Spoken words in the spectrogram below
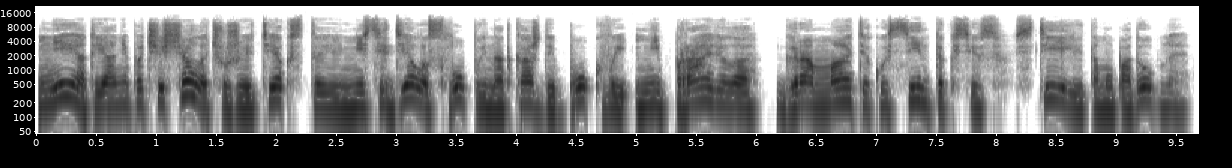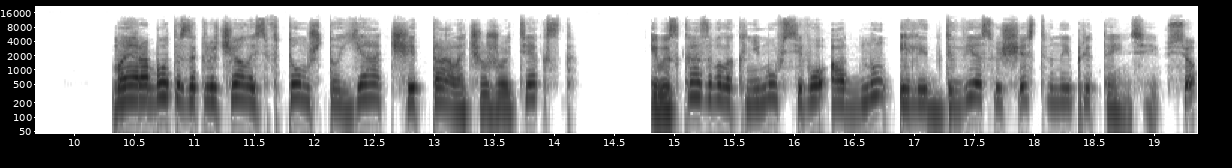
Нет, я не почищала чужие тексты, не сидела с лупой над каждой буквой, не правила грамматику, синтаксис, стиль и тому подобное. Моя работа заключалась в том, что я читала чужой текст и высказывала к нему всего одну или две существенные претензии. Все.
